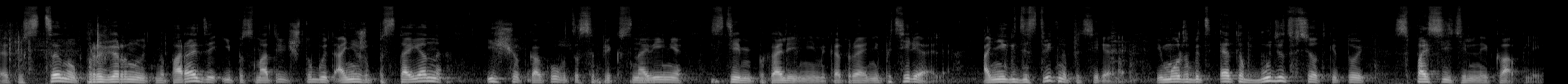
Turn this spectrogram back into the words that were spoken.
эту сцену провернуть на параде и посмотреть, что будет. Они же постоянно ищут какого-то соприкосновения с теми поколениями, которые они потеряли. Они их действительно потеряли. И, может быть, это будет все-таки той спасительной каплей.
